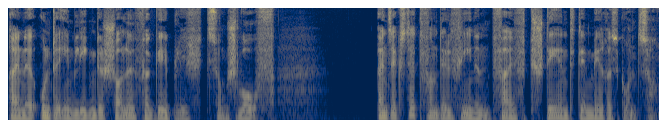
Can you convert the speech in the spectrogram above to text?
eine unter ihm liegende Scholle vergeblich zum Schwof. Ein Sextett von Delfinen pfeift stehend den Meeresgrundsong.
